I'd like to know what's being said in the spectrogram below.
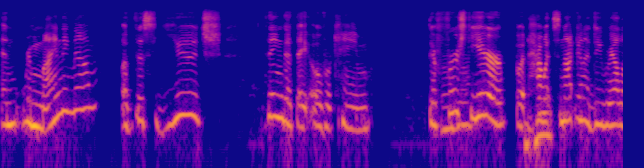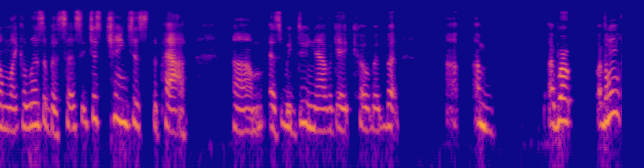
and reminding them of this huge thing that they overcame their 1st year, but how Mhm. it's not going to derail them, like Elizabeth says. It just changes the path um, as we do navigate COVID. But uh, I'm, I wrote, I don't,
